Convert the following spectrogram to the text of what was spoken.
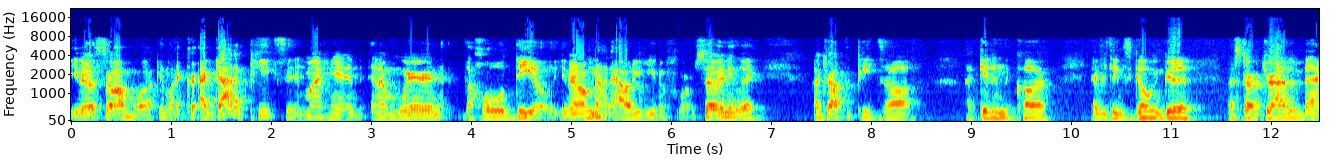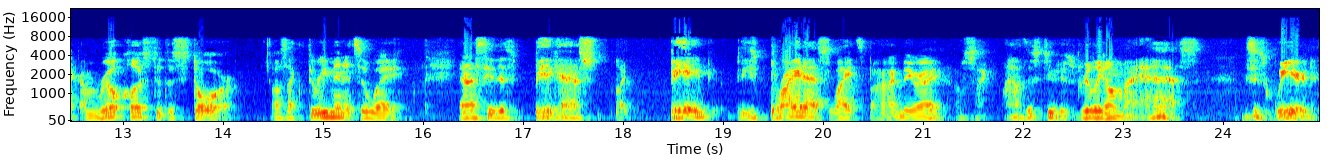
You know, so I'm walking like I got a pizza in my hand and I'm wearing the whole deal. You know, I'm not out of uniform. So anyway, I drop the pizza off. I get in the car. Everything's going good. I start driving back. I'm real close to the store. I was like three minutes away, and I see this big ass, like big, these bright ass lights behind me. Right? I was like, wow, this dude is really on my ass. This is weird.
